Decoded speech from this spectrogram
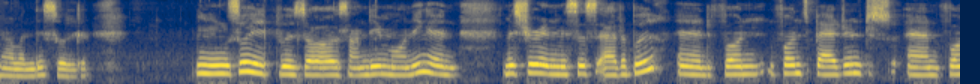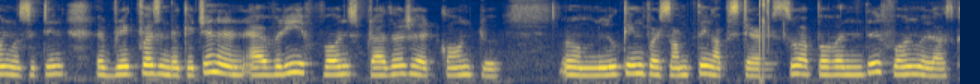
நான் வந்து சொல்கிறேன் Mm, so it was uh, Sunday morning, and Mr. and Mrs. Arable and Fern, Fern's parents and Fern was sitting at breakfast in the kitchen, and Avery, Fern's brother, had gone to um, looking for something upstairs. So Apavande Fern will ask,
